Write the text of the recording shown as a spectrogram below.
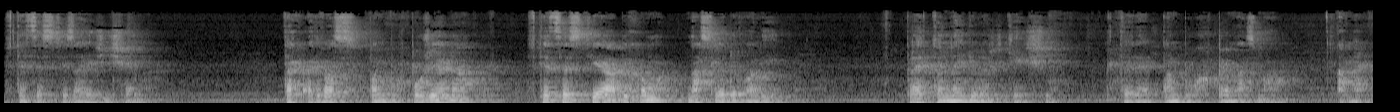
v té cestě za Ježíšem. Tak ať vás Pan Bůh požehná v té cestě, abychom nasledovali to je to nejdůležitější, které Pan Bůh pro nás má. Amen.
